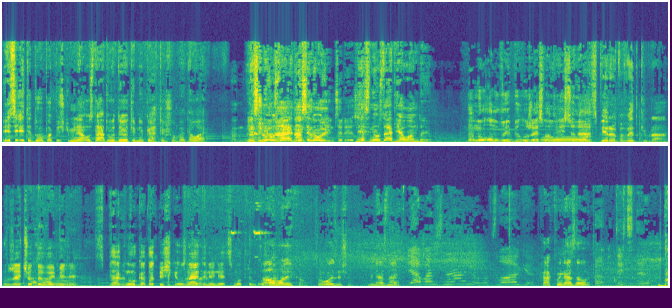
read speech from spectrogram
Если эти два подписчика меня узнают, вы даете мне 5000 рублей. Давай. Если Что, не нам если, не, если не узнают, я вам даю. Да ну, он выбил уже, смотри О, сюда. С первой попытки, брат. Уже что-то выбили. Так, ну-ка, подписчики узнают Ага. или нет, смотрим. Салам алейкум. Возишь? Меня знаешь? Я вас знаю, вы блогер. Как меня зовут? Дети,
